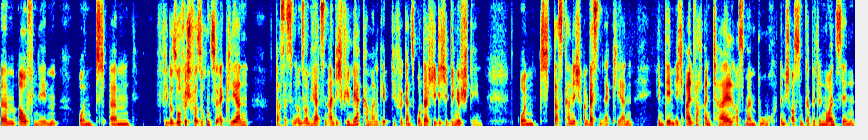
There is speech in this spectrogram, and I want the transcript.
ähm, aufnehmen und ähm, philosophisch versuchen zu erklären, dass es in unserem Herzen eigentlich viel mehr Kammern gibt, die für ganz unterschiedliche Dinge stehen. Und das kann ich am besten erklären, indem ich einfach einen Teil aus meinem Buch, nämlich aus dem Kapitel 19,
